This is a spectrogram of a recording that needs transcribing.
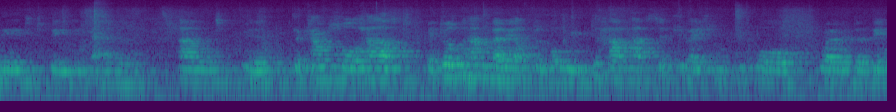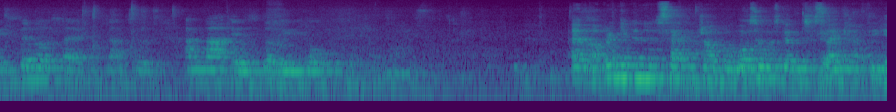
needs to be determined. and you know, the council has, it doesn't happen very often, but we have had situations before where there have been similar circumstances, and that is the legal position. Um, I'll bring you in in a second, John, but what I was going to say, yeah. Kathy,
